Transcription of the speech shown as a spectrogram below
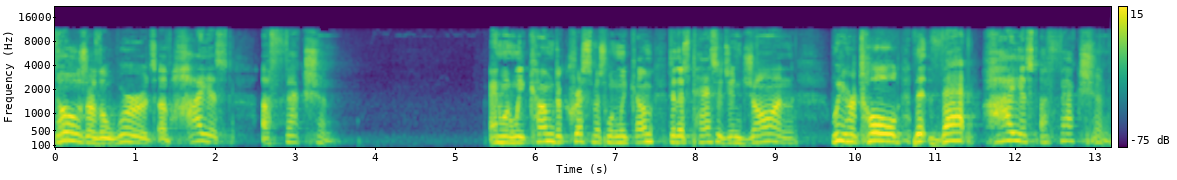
Those are the words of highest affection. And when we come to Christmas, when we come to this passage in John, we are told that that highest affection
